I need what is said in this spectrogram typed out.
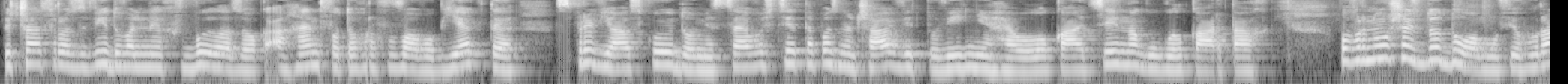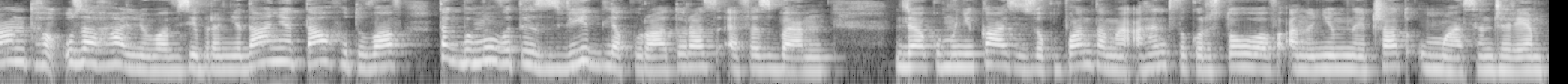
Під час розвідувальних вилазок агент фотографував об'єкти з прив'язкою до місцевості та позначав відповідні геолокації на Google картах. Повернувшись додому, фігурант узагальнював зібрані дані та готував, так би мовити, звіт для куратора з ФСБ. Для комунікації з окупантами агент використовував анонімний чат у месенджері.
